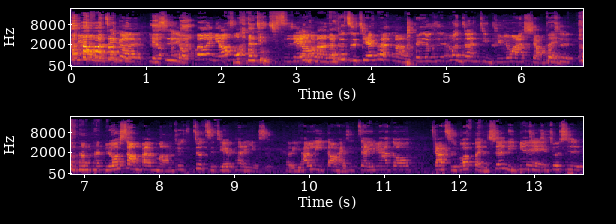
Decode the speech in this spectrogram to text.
因为我们这个也是有我以为你要说很紧急，直接用喝的。就直接喷了。对，就是如果你真的很紧急，没办法想，或对是喷喷喷，比如说上班忙，就就直接喷也是可以，它力道还是在，因为它都加持过，它本身里面其实就是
